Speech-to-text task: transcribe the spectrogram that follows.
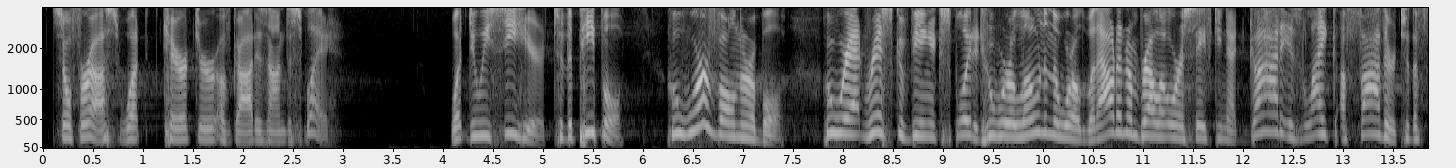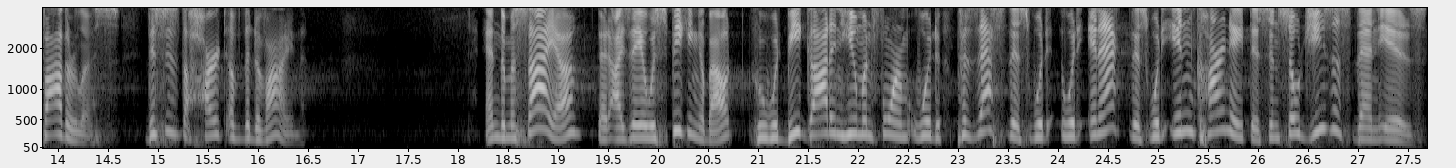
So, for us, what character of God is on display? What do we see here? To the people who were vulnerable, who were at risk of being exploited, who were alone in the world without an umbrella or a safety net, God is like a father to the fatherless. This is the heart of the divine. And the Messiah that Isaiah was speaking about, who would be God in human form, would possess this, would, would enact this, would incarnate this. And so Jesus then is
